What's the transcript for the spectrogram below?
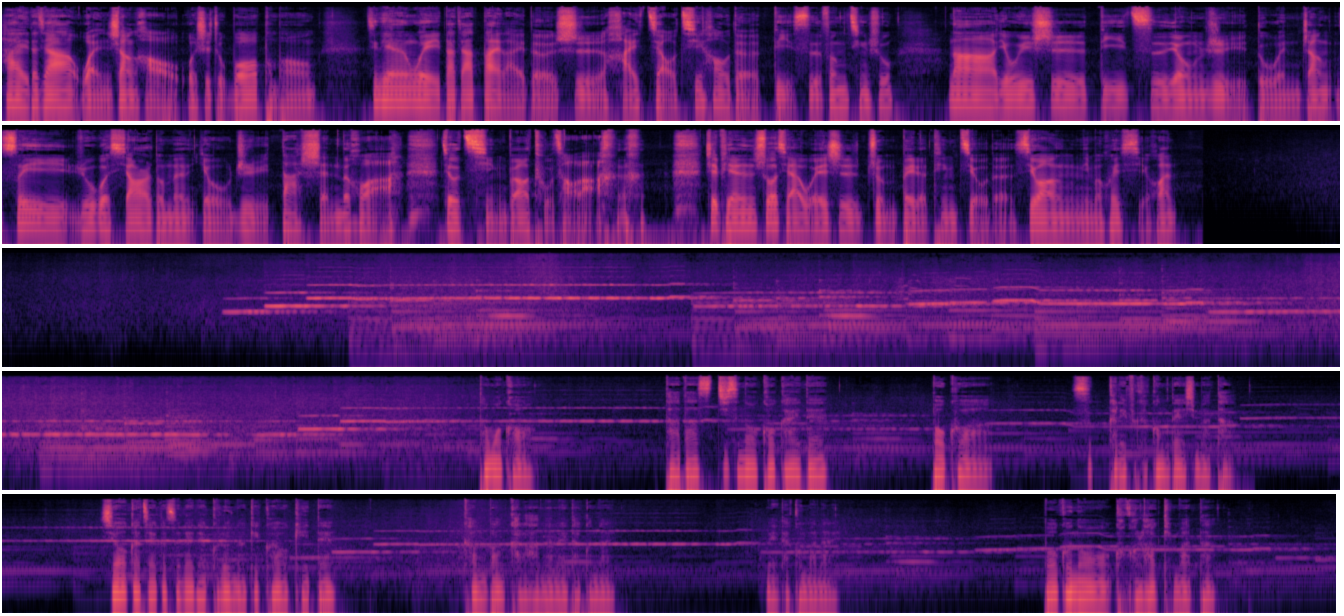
嗨，大家晚上好，我是主播鹏鹏，今天为大家带来的是海角七号的第四封情书。那由于是第一次用日语读文章，所以如果小耳朵们有日语大神的话，就请不要吐槽啦。这篇说起来我也是准备了挺久的，希望你们会喜欢。こ、ただす実の公開で僕はすっかり吹き込んでしまった潮風が連れてくる鳴き声を聞いて看板から離れたくない寝たくもない僕の心は決まった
